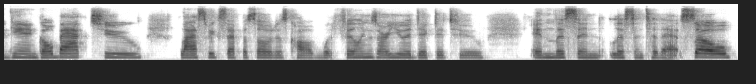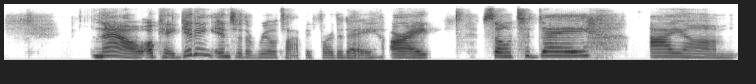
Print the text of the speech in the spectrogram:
again go back to last week's episode is called what feelings are you addicted to? And listen listen to that. So now okay getting into the real topic for today. All right. So today i um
